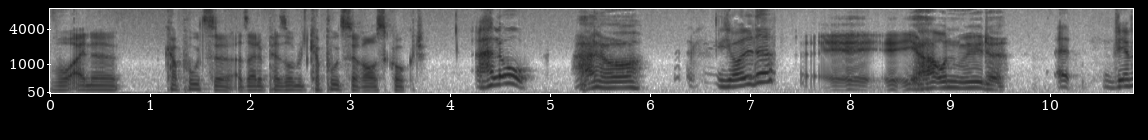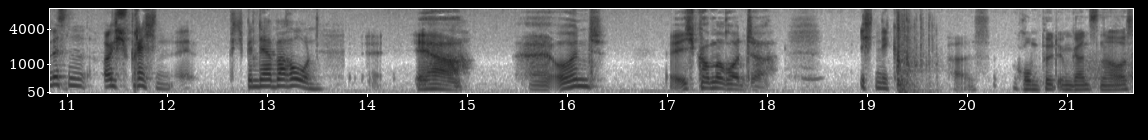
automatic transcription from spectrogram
wo eine Kapuze, also eine Person mit Kapuze rausguckt. Hallo, Hallo? Jolde? Äh, ja, unmüde. Äh, wir müssen euch sprechen. Ich bin der Baron. Ja. Äh, und? Ich komme runter. Ich nick. Es rumpelt im ganzen Haus.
